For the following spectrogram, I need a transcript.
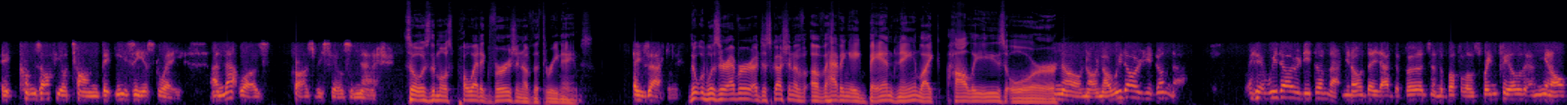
it comes off your tongue the easiest way? And that was Crosby, Stills, and Nash. So it was the most poetic version of the three names. Exactly. Was there ever a discussion of, of having a band name like Hollies or? No, no, no. We'd already done that. we'd already done that. You know, they had the Byrds and the Buffalo Springfield, and you know,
